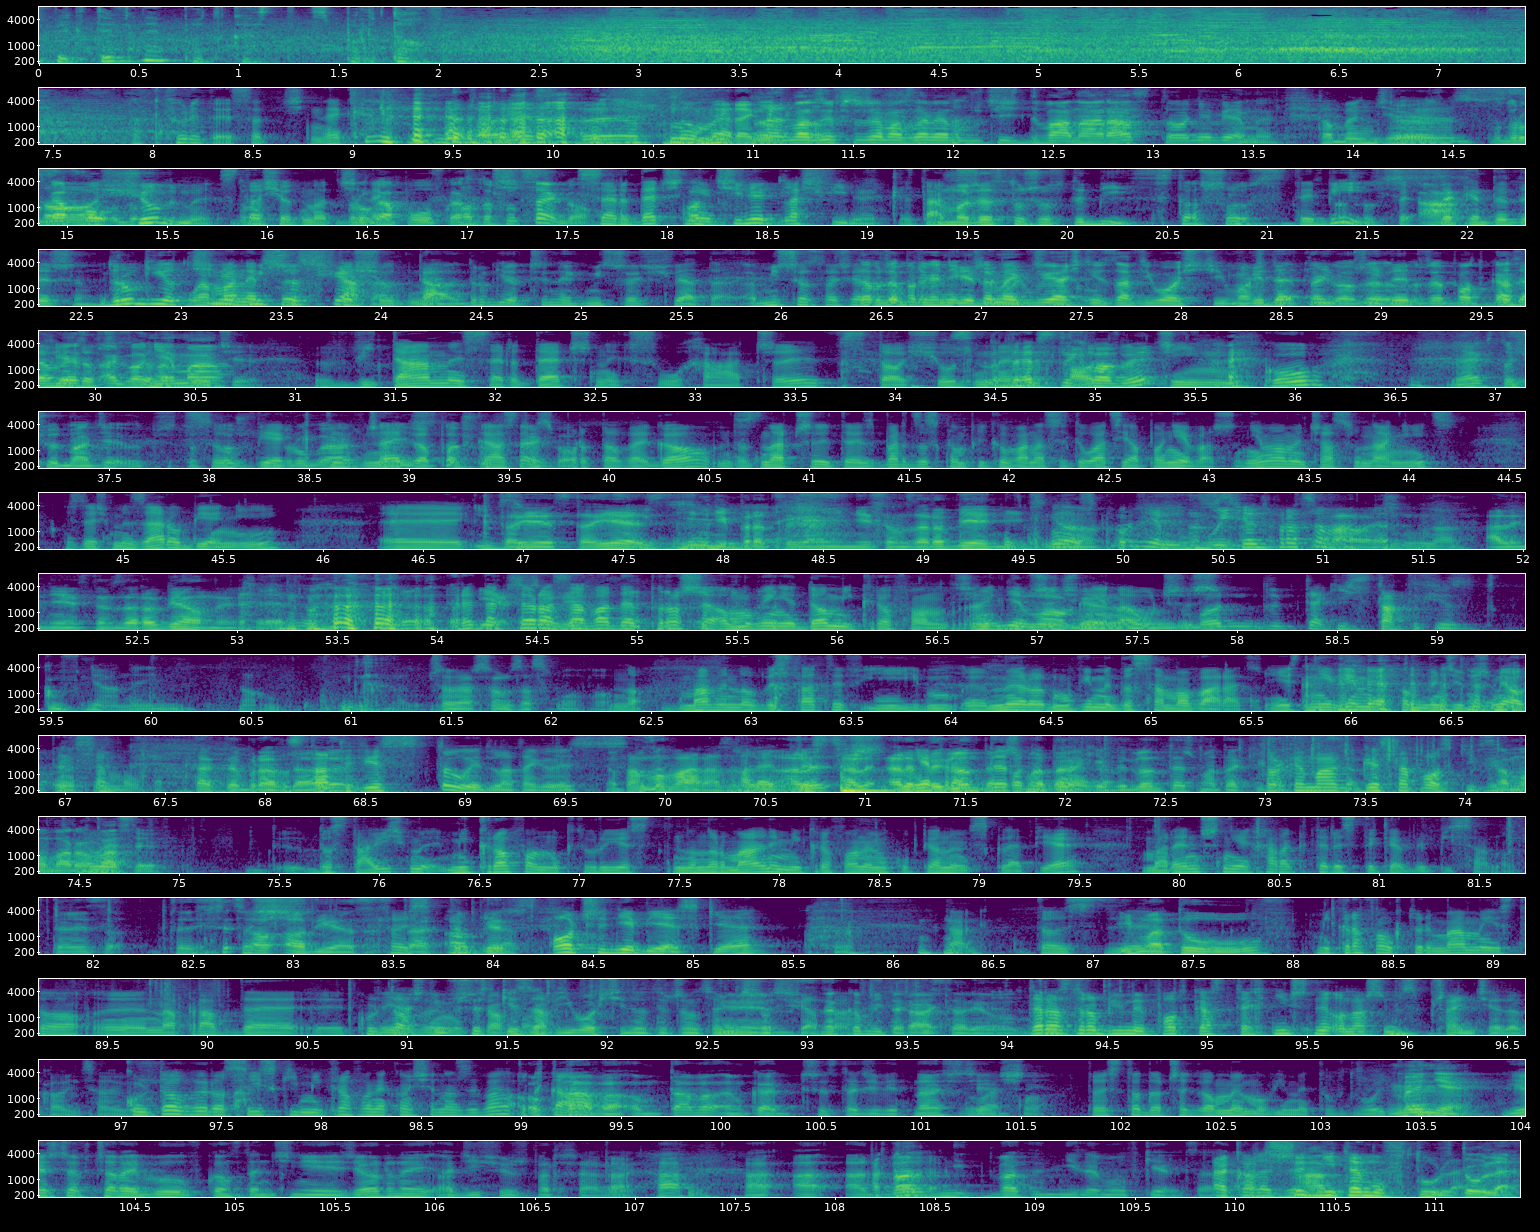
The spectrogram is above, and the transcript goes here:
Subiektywny podcast sportowy. A który to jest odcinek? To jest e, numerek. No, zważywszy, że masz zamiar wrzucić dwa na raz, to nie wiemy. To będzie To jest druga po- 107. 107 odcinek. Druga połówka 106. Serdecznie Odcinek dla świnek. tak, A może 106 bis? 106 bis. 106 A. Second edition. Drugi odcinek Łamane Mistrzostw przez Świata. 107. Tak, drugi odcinek Mistrzostw Świata. A Mistrzostwa Świata Dobrze, poczekaj, niech Przemek wyjaśni zawiłości właśnie wyda- tego, że, że podcast jest, a go nie ma. płycie. Witamy serdecznych słuchaczy w 107 Serdecznych mamy? odcinku No Jak 107? Gdzie- czy to 102 subiektywnego podcastu 106? sportowego. To znaczy, to jest bardzo skomplikowana sytuacja, ponieważ nie mamy czasu na nic, jesteśmy zarobieni yy, i To jest, to jest. Inni pracują, inni są zarobieni. No. No nie, w weekend pracowałeś. Ale nie jestem zarobiony. redaktora Jeszcze nie. Zawadę proszę o mówienie do mikrofonu. Ci No, nigdy w życiu nie no, nauczysz. Bo jakiś statyw jest gówniany. No. Przepraszam za słowo. No, mamy nowy statyw i my mówimy do samowara. Jest, nie wiemy, jak on będzie brzmiał ten samowar. Tak, to prawda. ale- Statyw jest stuły, dlatego jest samowara ale to Ale, jest ale, coś ale wygląd też ma taki. Wygląd też ma taki. Trochę taki ma gestapowski wygląd. Samowarowaty. Dostaliśmy mikrofon, który jest no, normalnym mikrofonem kupionym w sklepie. Ma ręcznie charakterystykę wypisaną. To jest, to jest Coś- o- odjazd. to jest tak, to odjazd. Oczy niebieskie. Tak, to jest I y, ma tułów. mikrofon, który mamy, jest to y, naprawdę y, kultowy Wyjaśnił mikrofon. wszystkie zawiłości dotyczące Mistrzostw Świata. znakomita Tak. historia. w. Teraz zrobimy podcast techniczny o naszym sprzęcie do końca już. Kultowy rosyjski mikrofon, jak on się nazywa? Oktawa, Oktawa MK319. Właśnie. To jest to, do czego my mówimy tu w dwójkę. My nie. Jeszcze wczoraj był w Konstancinie Jeziornej, a dziś już w Warszawie. Tak. A, a, a, dwa, dni, dwa dni temu w Kielcach. A A koledzy, trzy dni temu w Tule. Tule.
